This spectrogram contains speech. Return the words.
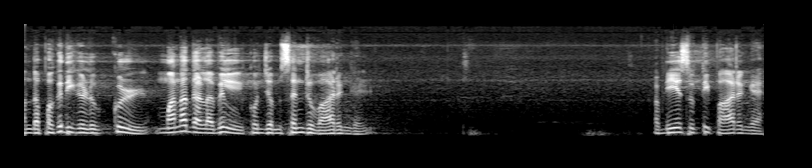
அந்த பகுதிகளுக்குள் மனதளவில் கொஞ்சம் சென்று வாருங்கள். அப்படியே சுற்றி பாருங்க.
